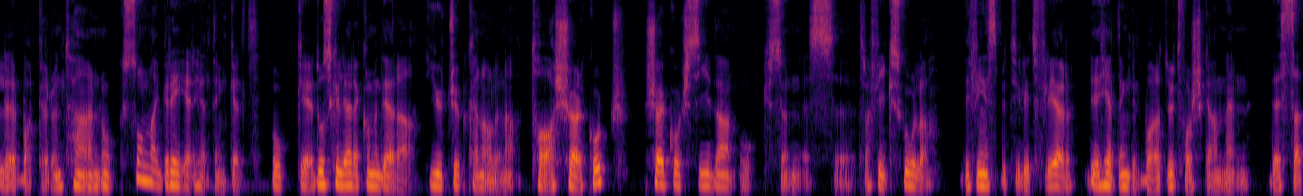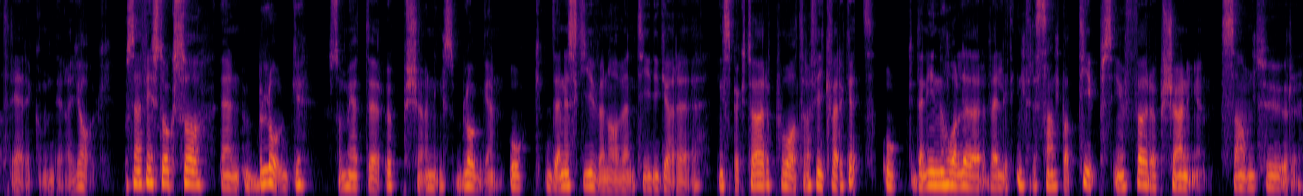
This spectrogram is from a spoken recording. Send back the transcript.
eller backar runt hörn och sådana grejer helt enkelt. Och eh, då skulle jag rekommendera YouTube-kanalerna Ta körkort, Körkortssidan och Sunnes eh, trafikskola. Det finns betydligt fler. Det är helt enkelt bara att utforska, men dessa tre rekommenderar jag. Och sen finns det också en blogg som heter Uppkörningsbloggen och den är skriven av en tidigare inspektör på Trafikverket och den innehåller väldigt intressanta tips inför uppkörningen samt hur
